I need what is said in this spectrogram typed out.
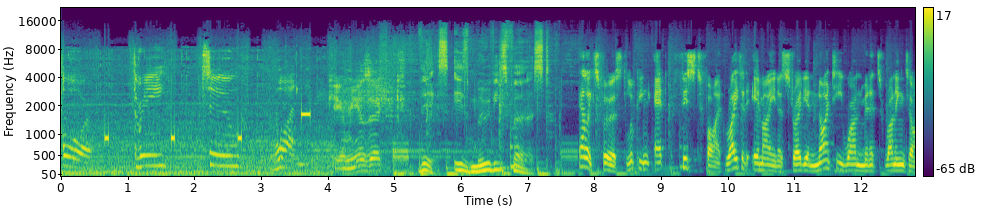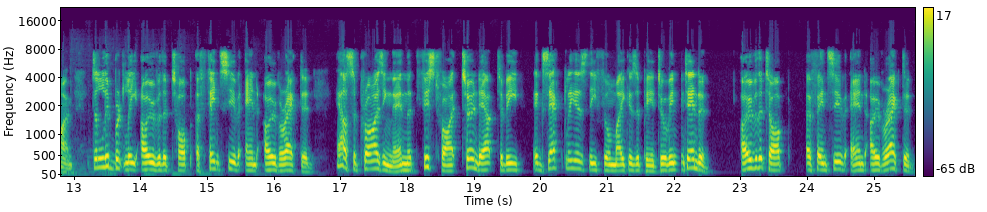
Five, four, three, two, one. Cue music. This is Movies First. Alex First looking at Fist Fight, rated MA in Australia, 91 minutes running time. Deliberately over the top, offensive, and overacted. How surprising then that Fist Fight turned out to be exactly as the filmmakers appeared to have intended over the top, offensive, and overacted.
